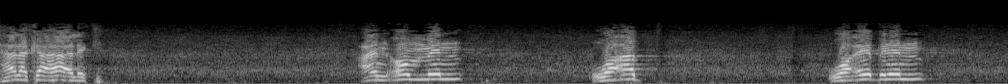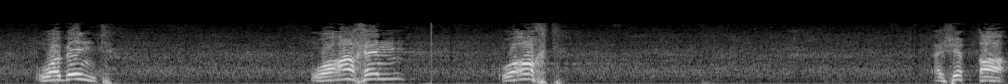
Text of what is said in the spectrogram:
هلك هالك عن أم وأب وابن وبنت وأخ وأخت اشقاء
